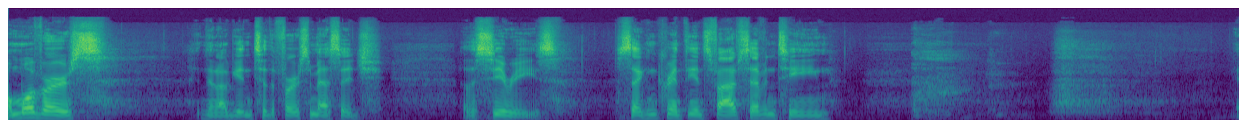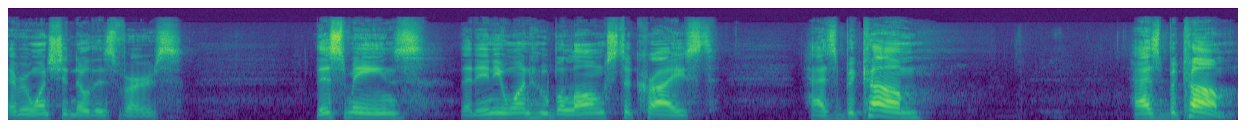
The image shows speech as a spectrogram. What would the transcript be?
One more verse, and then I'll get into the first message of the series. 2 Corinthians 5:17. Everyone should know this verse. This means that anyone who belongs to Christ has become has become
